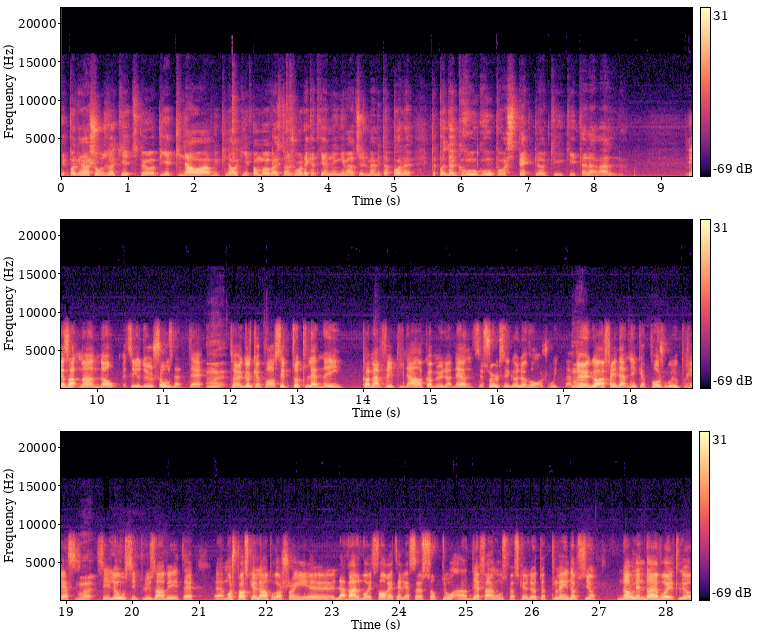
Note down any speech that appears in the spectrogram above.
n'y a pas grand chose là qui tu peux. Puis Pinard, Harvey Pinard qui est pas mauvais, c'est un joueur de quatrième ligne éventuellement, mais t'as pas, pas de gros gros prospect là, qui, qui est à Laval. Présentement, non. Mais tu sais, il y a deux choses là-dedans. Ouais. un gars qui a passé toute l'année comme Harvey Pinard, comme Eulonen, c'est sûr que ces gars-là vont jouer. Mais un gars à fin d'année qui n'a pas joué ou presque, c'est là où c'est plus embêtant. Euh, moi, je pense que l'an prochain, euh, Laval va être fort intéressant, surtout en défense, parce que là, tu as plein d'options. Norlinder va être là.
